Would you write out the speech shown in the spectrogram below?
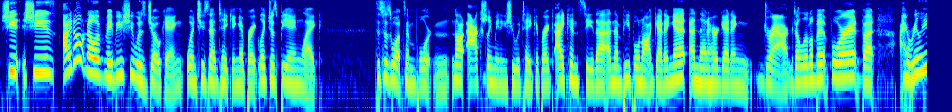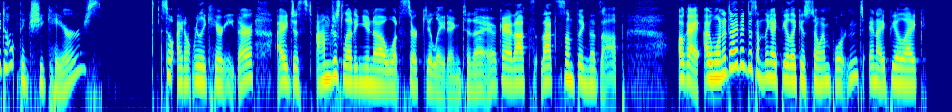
She she's I don't know if maybe she was joking when she said taking a break, like just being like this is what's important, not actually meaning she would take a break. I can see that. And then people not getting it and then her getting dragged a little bit for it. But I really don't think she cares. So I don't really care either. I just I'm just letting you know what's circulating today. Okay? That's that's something that's up. Okay, I want to dive into something I feel like is so important and I feel like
